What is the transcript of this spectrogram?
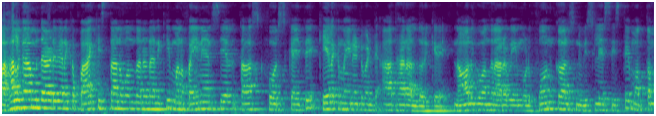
పహల్గామ్ దాడి వెనక పాకిస్తాన్ ఉందనడానికి మన ఫైనాన్షియల్ టాస్క్ ఫోర్స్కి అయితే కీలకమైనటువంటి ఆధారాలు దొరికాయి. నాలుగు వందల అరవై మూడు ఫోన్ కాల్స్ని విశ్లేషిస్తే మొత్తం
